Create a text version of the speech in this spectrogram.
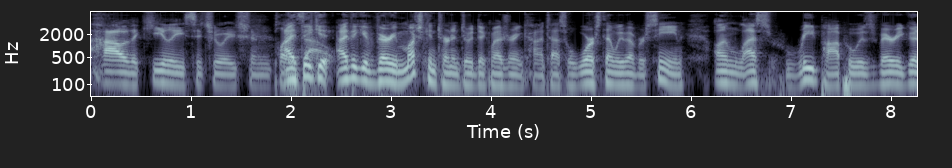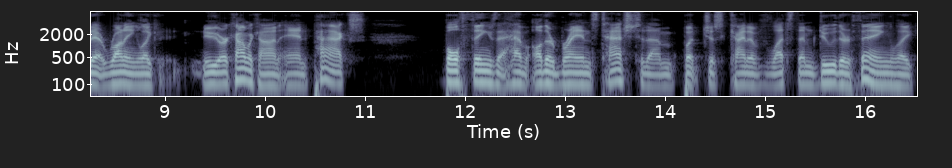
how the Keighley situation plays I think out. it. I think it very much can turn into a dick measuring contest, worse than we've ever seen, unless Reed Pop, who is very good at running like New York Comic Con and PAX, both things that have other brands attached to them, but just kind of lets them do their thing, like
